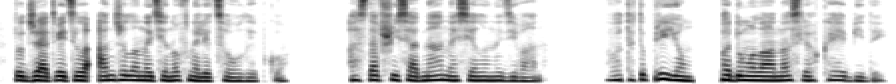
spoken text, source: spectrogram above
— тут же ответила Анжела, натянув на лицо улыбку. Оставшись одна, она села на диван. «Вот это прием, подумала она с легкой обидой.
